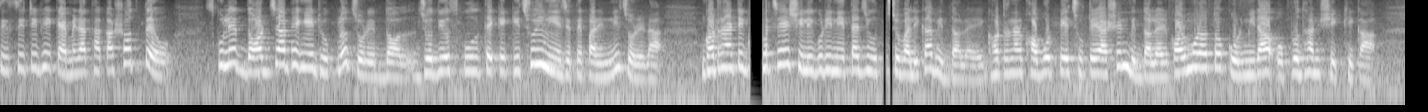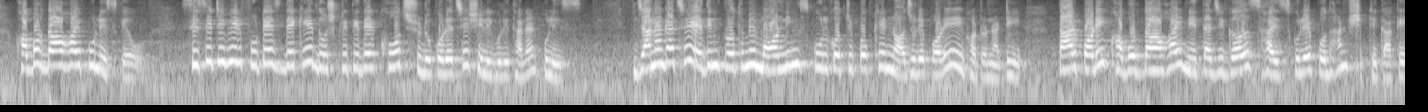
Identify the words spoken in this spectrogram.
সিসিটিভি ক্যামেরা থাকা সত্ত্বেও স্কুলের দরজা ভেঙে ঢুকলো চোরের দল, যদিও স্কুল থেকে কিছুই নিয়ে যেতে পারেননি চোরেরা। ঘটনাটি ঘটেছে শিলিগুড়ি নেতাজি উচ্চ বালিকা বিদ্যালয়ে। ঘটনার খবর পেয়ে ছুটে আসেন বিদ্যালয়ের কর্মরত কর্মীরা ও প্রধান শিক্ষিকা। খবর দেওয়া হয় পুলিশকেও। সিসিটিভির ফুটেজ দেখে দুষ্কৃতীদের খোঁজ শুরু করেছে শিলিগুড়ি থানার পুলিশ। জানা গেছে, এদিন প্রথমে মর্নিং স্কুল কর্তৃপক্ষের নজরে পড়ে এই ঘটনাটি। তারপরেই খবর দেওয়া হয় নেতাজি গার্লস হাই স্কুলের প্রধান শিক্ষিকাকে।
